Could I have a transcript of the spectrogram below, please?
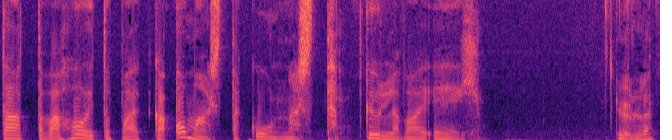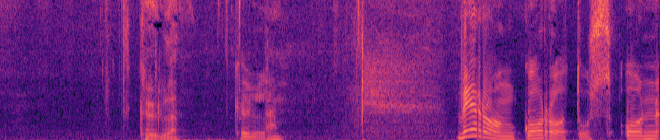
taattava hoitopaikka omasta kunnasta. Kyllä vai ei? Kyllä. Kyllä. Kyllä. Veronkorotus on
